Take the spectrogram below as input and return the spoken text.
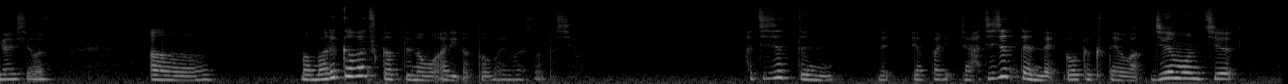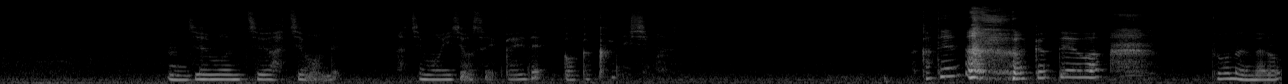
願いします。ああまあ丸か×かっていうのもありだと思います私は。80点でやっぱりじゃあ80点で合格点は10問中。うん10問中8問で8問以上正解で合格にします。赤点？赤点はどうなんだろう。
